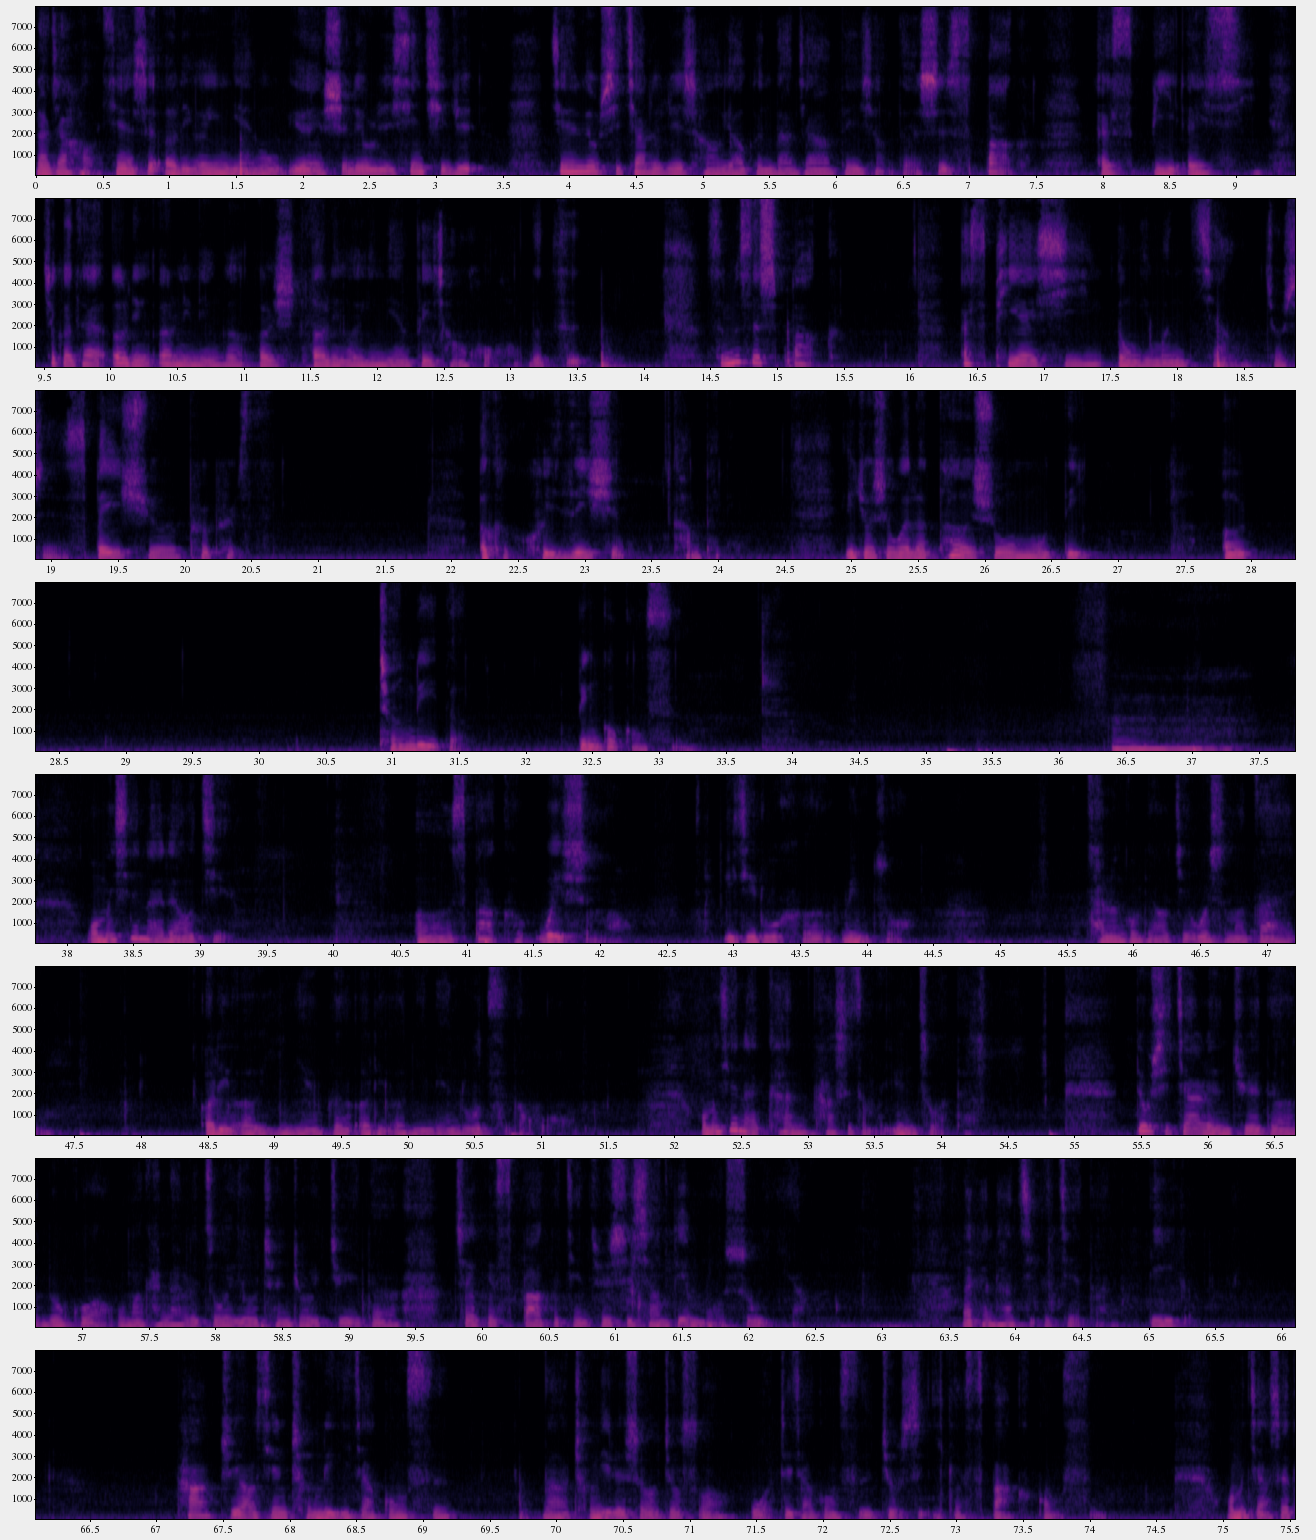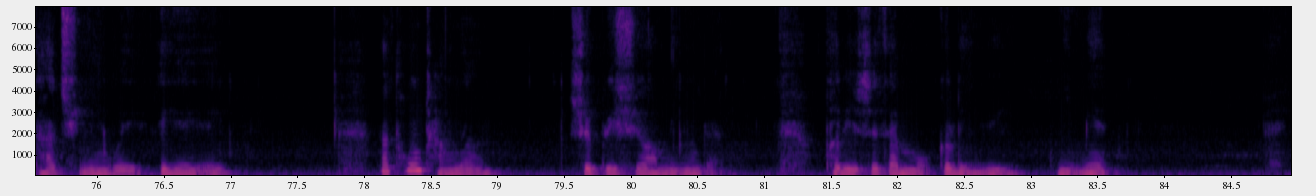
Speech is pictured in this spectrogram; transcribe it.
大家好，现在是二零二一年五月十六日星期日。今天六十加的日常要跟大家分享的是 SPAC，S B A C，这个在二零二零年跟二十二零二一年非常火红的字。什么是 SPAC？S P A C 用英文讲就是 spatial Purpose Acquisition Company，也就是为了特殊目的而。成立的并购公司。嗯，我们先来了解，呃，Spark 为什么以及如何运作，才能够了解为什么在二零二一年跟二零二零年如此的火红。我们先来看它是怎么运作的。六十家人觉得，如果我们看他的作业流程，就会觉得这个 Spark 简直是像变魔术一样。来看它几个阶段，第一个，他只要先成立一家公司，那成立的时候就说我这家公司就是一个 Spark 公司。我们假设它取名为 AAA，那通常呢是必须要名人，特别是在某个领域里面。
